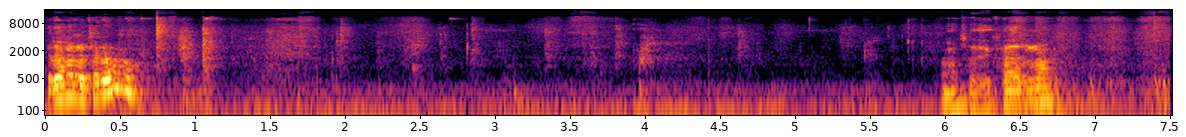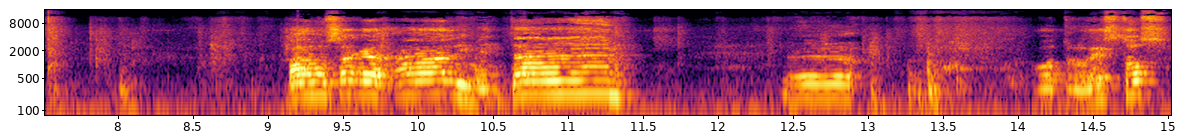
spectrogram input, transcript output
Grábalo, grábalo. Vamos a dejarlo. Vamos a, alimentar eh, otro de estos.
